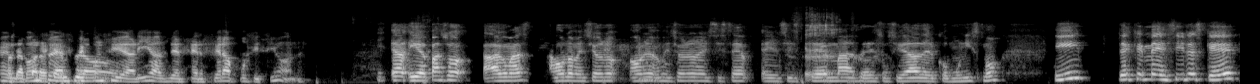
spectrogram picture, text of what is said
Entonces, por ejemplo- ¿te considerarías de tercera posición? Y, ah, y de paso, algo más, aún no menciono, aún no menciono el, sistema, el sistema de sociedad del comunismo. Y déjenme decirles que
